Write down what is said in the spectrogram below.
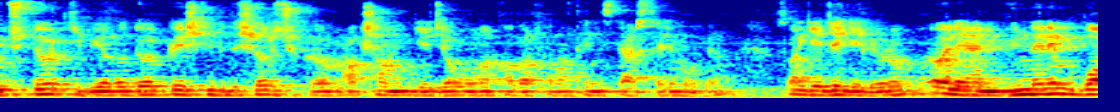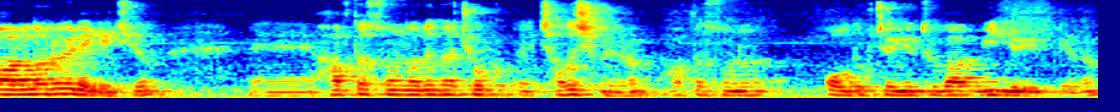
3-4 gibi ya da 4-5 gibi dışarı çıkıyorum. Akşam gece 10'a kadar falan tenis derslerim oluyor. Sonra gece geliyorum. Öyle yani günlerim bu aralar öyle geçiyor. E, hafta sonları da çok e, çalışmıyorum. Hafta sonu oldukça YouTube'a video yüklüyorum.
